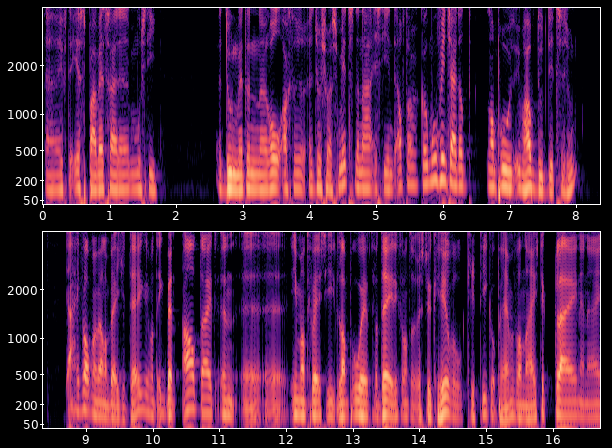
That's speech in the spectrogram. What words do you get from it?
Heeft de eerste paar wedstrijden moest hij het doen met een eh, rol achter eh, Joshua Smits. Daarna is hij in het elftal gekomen. Hoe vind jij dat Lamproe het überhaupt doet dit seizoen? ja, hij valt me wel een beetje tegen. Want ik ben altijd een, eh, iemand geweest die Lamproe heeft verdedigd. Want er is natuurlijk heel veel kritiek op hem. Van hij is te klein en hij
